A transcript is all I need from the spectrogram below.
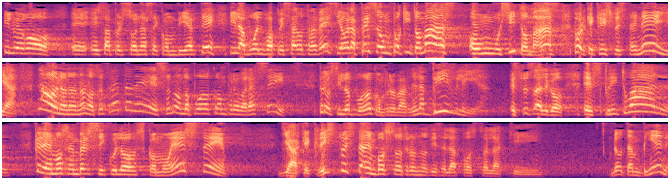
y luego eh, esa persona se convierte y la vuelvo a pesar otra vez y ahora pesa un poquito más o un muchito más porque Cristo está en ella. No, no, no, no, no se trata de eso, no lo puedo comprobar así, pero sí lo puedo comprobar de la Biblia. Esto es algo espiritual. Creemos en versículos como este. Ya que Cristo está en vosotros, nos dice el apóstol aquí. Pero también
